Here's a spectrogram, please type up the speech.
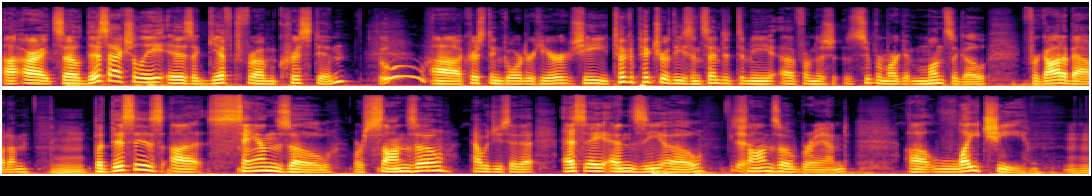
uh, all right. So this actually is a gift from Kristen. Uh, Kristen Gorder here. She took a picture of these and sent it to me uh, from the sh- supermarket months ago. Forgot about them. Mm. But this is uh, Sanzo or Sanzo. How would you say that? S A N Z O. Yeah. Sanzo brand. Uh, lychee. Mm-hmm.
